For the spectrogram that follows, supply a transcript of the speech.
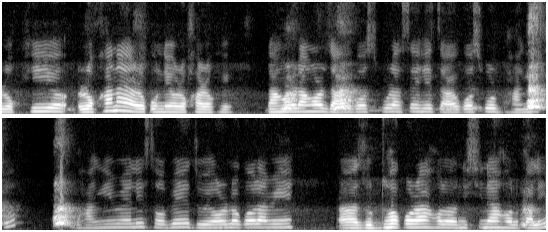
ৰখি ৰখা নাই আৰু কোনেও ৰখা ৰখি ডাঙৰ ডাঙৰ ঝাও গছবোৰ আছে সেই ঝাও গছবোৰ ভাঙিছোঁ। ভাঙি মেলি চবেই জুইৰ লগত আমি যুদ্ধ কৰা হ'ল নিচিনা হ'ল কালি।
